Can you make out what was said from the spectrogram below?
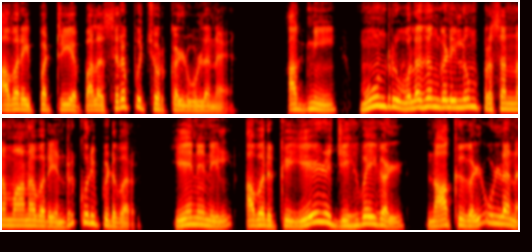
அவரைப் பற்றிய பல சிறப்புச் சொற்கள் உள்ளன. அக்னி மூன்று உலகங்களிலும் பிரசன்னமானவர் என்று குறிப்பிடுவர். ஏனெனில் அவருக்கு ஏழு ஜிஹ்வைகள் நாக்குகள் உள்ளன.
